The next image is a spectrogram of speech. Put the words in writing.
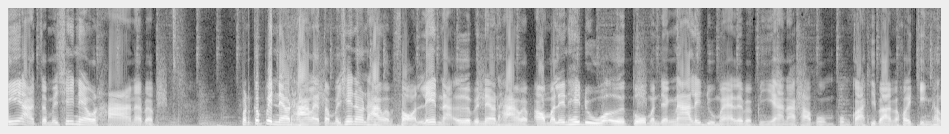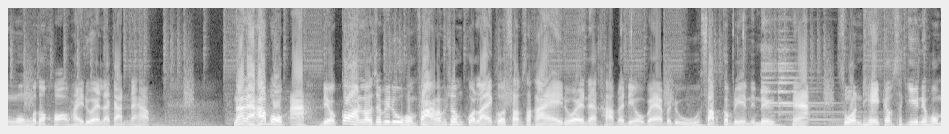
นี้อาจจะไม่ใช่แนวทางนะแบบ มันก็เป็นแนวทางแหละแต่ไม่ใช่แนวทางแบบสอนเล่นอะเออเป็นแนวทางแบบเอามาเล่นให้ดูว่าเออตัวมันยังน่าเล่นอยู่ไหมอะไรแบบนี้นะครับผมผมก็อธิบายไม่ค่อยเก่งถ้างงก็ต้องขออภัยด้วยแล้วกันนะครับนั่นแหละครับผมอะเดี๋ยวก่อนเราจะไปดูผมฝากท่านผู้ชมกดไลค์กดซับสไครต์ให้ด้วยนะครับแล้วเดี๋ยวแวะมาดูซับกับเหรียญนิดนึงนะฮะส่วนเทรดกับสกิลเนี่ยผม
